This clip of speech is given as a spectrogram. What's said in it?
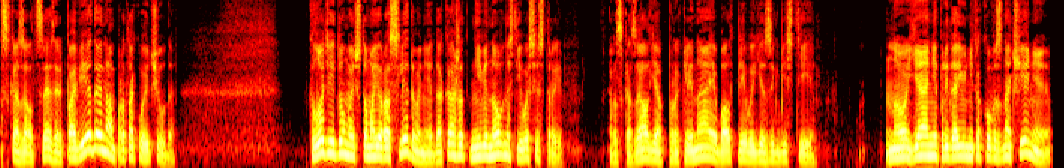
сказал Цезарь, — поведай нам про такое чудо. Клодий думает, что мое расследование докажет невиновность его сестры. — рассказал я, проклиная болтливый язык бестии. «Но я не придаю никакого значения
